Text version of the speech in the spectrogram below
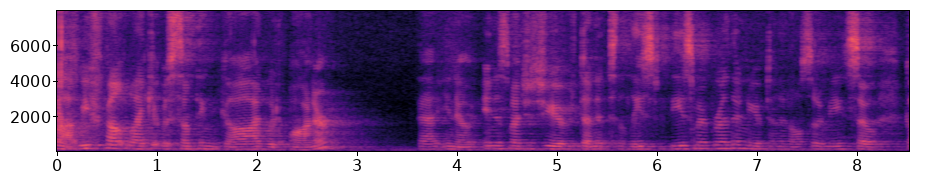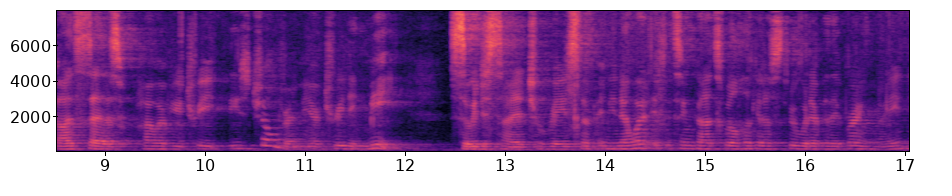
But we felt like it was something God would honor. That, you know, inasmuch as you have done it to the least of these, my brethren, you have done it also to me. So God says, however you treat these children, you're treating me. So we decided to raise them. And you know what? If it's in God's will, He'll get us through whatever they bring, right?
